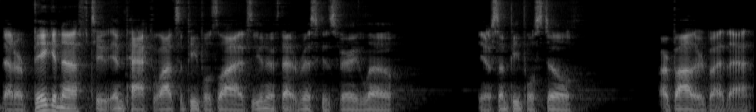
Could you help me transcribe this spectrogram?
that are big enough to impact lots of people's lives, even if that risk is very low. You know, some people still are bothered by that.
